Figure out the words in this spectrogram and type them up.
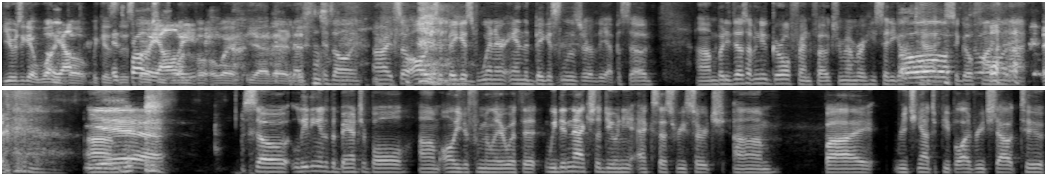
If you were to get one Probably Ollie. vote, because It's this person's Ollie. one vote away. Yeah, there it is. It's Ollie. All right, so Ollie's the biggest winner and the biggest loser of the episode. Um, but he does have a new girlfriend, folks. Remember, he said he got Oh, tagged, so go find that. Um, Yeah. So, leading into the banter bowl, um, Ollie, you're familiar with it. We didn't actually do any excess research um, by reaching out to people. I've reached out to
